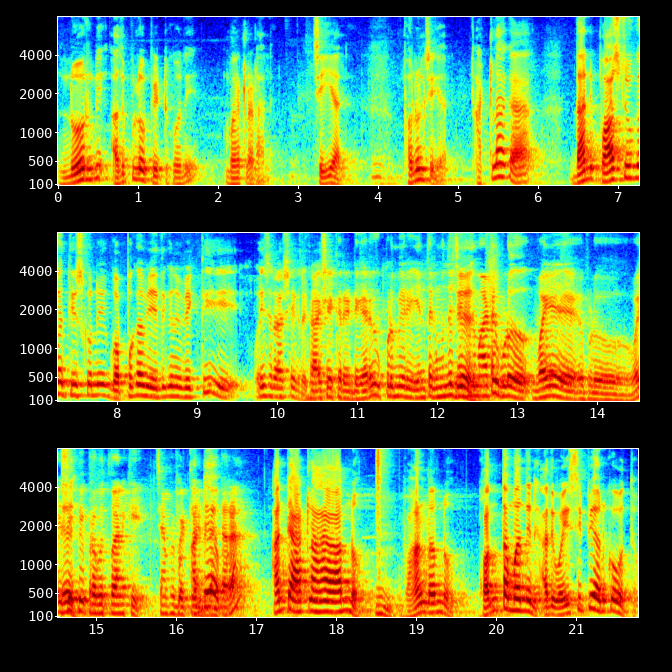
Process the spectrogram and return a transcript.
నోరుని అదుపులో పెట్టుకొని మాట్లాడాలి. చెయ్యాలి. పనులు చేయాలి అట్లాగా దాన్ని పాజిటివ్గా తీసుకొని గొప్పగా ఎదిగిన వ్యక్తి వైఎస్ రాజశేఖర రెడ్డి. రాజశేఖర రెడ్డి గారు ఇప్పుడు మీరు ఇంతకు ముందు చెప్పిన మాట ఇప్పుడు వై ఇప్పుడు వైసీపీ ప్రభుత్వానికి చెంపబెట్టి అంటారా? అంటే అట్లా అన్ను. వాళ్ళని అన్ను. కొంతమందిని అది వైసీపీ అనుకోవద్దు.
